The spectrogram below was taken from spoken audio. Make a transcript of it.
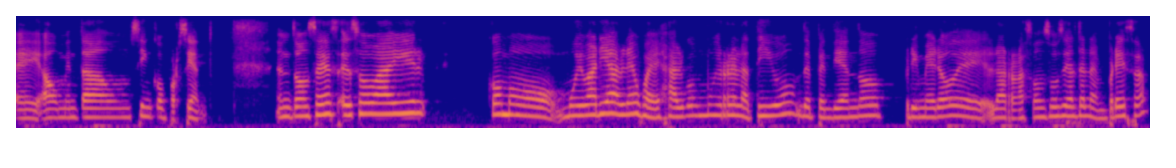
eh, ha aumentado un 5%. Entonces, eso va a ir como muy variable o es algo muy relativo dependiendo primero de la razón social de la empresa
